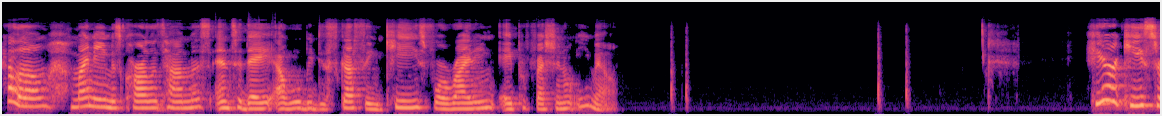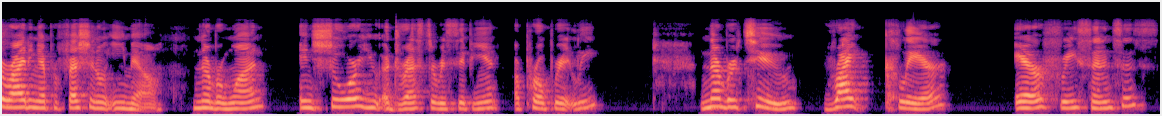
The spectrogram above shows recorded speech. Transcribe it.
Hello, my name is Carla Thomas, and today I will be discussing keys for writing a professional email. Here are keys to writing a professional email. Number one, ensure you address the recipient appropriately. Number two, write clear, error-free sentences.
